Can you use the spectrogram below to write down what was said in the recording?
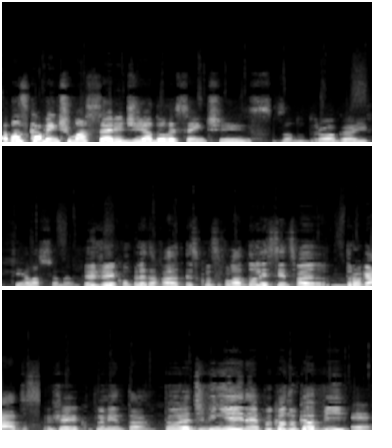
É basicamente uma série de adolescentes usando droga e se relacionando. Eu já ia completar, quando você falou adolescentes, vai, drogados. Eu já ia complementar. Então eu adivinhei, né? Porque eu nunca vi. É,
